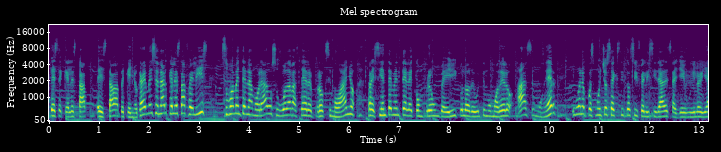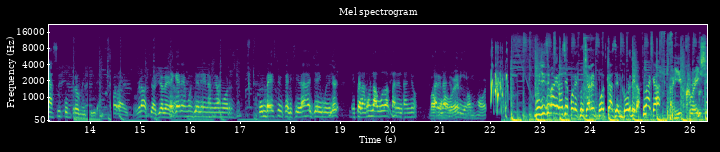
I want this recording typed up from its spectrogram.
desde que él está, estaba pequeño. Cabe mencionar que él está feliz, sumamente enamorado, su boda va a ser el próximo año. Recientemente le compró un vehículo de último modelo a su mujer y bueno, pues muchos éxitos y felicidades a Jay Wheeler y a su comprometida. Para eso. Gracias, Te Yelena. queremos, Yelena, mi amor. Un beso y felicidades a Jay Wheeler. Esperamos la boda para el año, para el año a ver, que viene. vamos a ver. Muchísimas gracias por escuchar el podcast del Gordo y la Flaca. Are you crazy?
